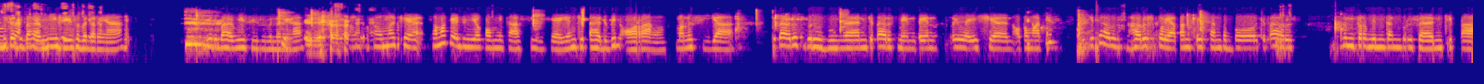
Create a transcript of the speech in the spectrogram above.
bisa dipahami sih gede sebenarnya bisa dipahami sih sebenarnya Iya. sama, kayak sama kayak dunia komunikasi kayak yang kita hadapin orang manusia kita harus berhubungan kita harus maintain relation otomatis ya kita harus harus kelihatan presentable kita harus mencerminkan perusahaan kita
